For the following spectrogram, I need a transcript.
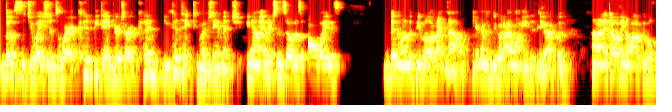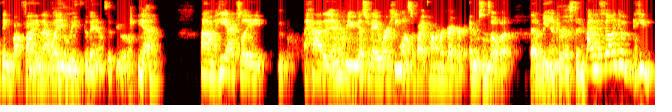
those situations where it could be dangerous or it could you could take too much Mhm. damage. You know, Anderson Silva's always been one of the people that are like, no, you're going to do what I want you to do. Exactly. Uh, I don't think a lot of people think about fighting He- that way. He leads the dance, if you will. Yeah. Um, he actually had an interview yesterday where he wants to fight Conor McGregor, Anderson Silva. That would be interesting. I feel like it would, he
